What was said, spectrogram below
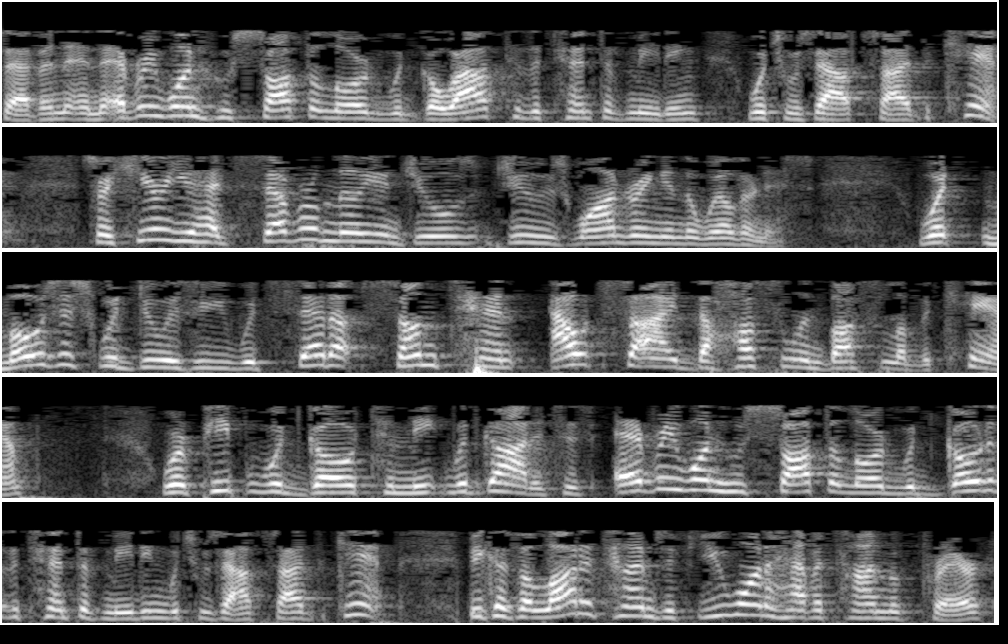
7, and everyone who sought the Lord would go out to the tent of meeting, which was outside the camp. So here you had several million Jews, Jews wandering in the wilderness. What Moses would do is he would set up some tent outside the hustle and bustle of the camp, where people would go to meet with God. It says everyone who sought the Lord would go to the tent of meeting, which was outside the camp. Because a lot of times, if you want to have a time of prayer,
